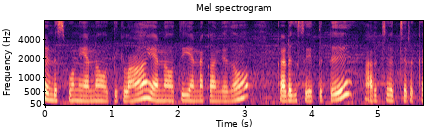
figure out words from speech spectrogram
ரெண்டு ஸ்பூன் எண்ணெய் ஊற்றிக்கலாம். எண்ணெய் ஊற்றி எண்ணெய் காஞ்சதும் கடுகு சேர்த்துட்டு அரைச்சி வச்சுருக்க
